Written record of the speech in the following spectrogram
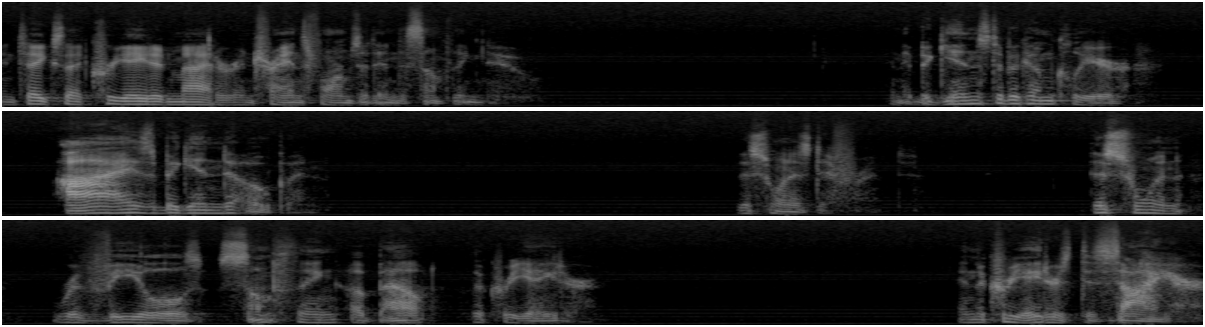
and takes that created matter and transforms it into something new. And it begins to become clear. Eyes begin to open. This one is different. This one reveals something about the Creator and the Creator's desire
